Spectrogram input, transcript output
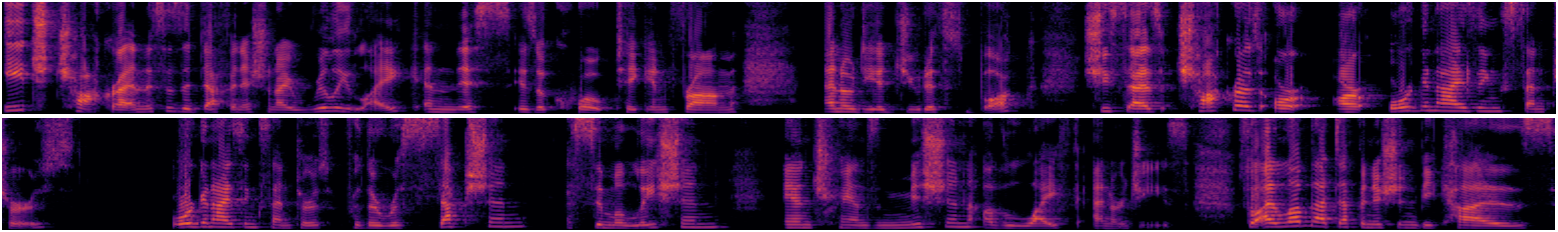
Each chakra, and this is a definition I really like, and this is a quote taken from Anodea Judith's book. She says chakras are, are organizing centers, organizing centers for the reception, assimilation, and transmission of life energies. So I love that definition because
